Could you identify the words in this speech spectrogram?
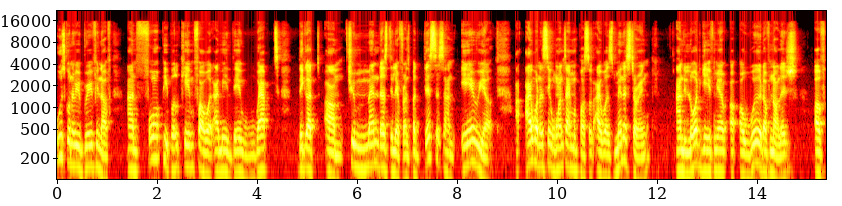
who's going to be brave enough? And four people came forward. I mean, they wept they got um, tremendous deliverance. But this is an area, I, I want to say one time, Apostle, I was ministering, and the Lord gave me a, a word of knowledge of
